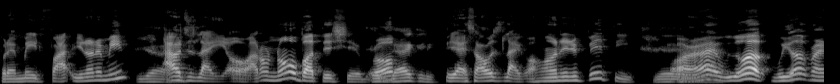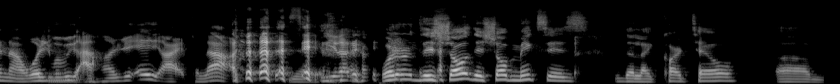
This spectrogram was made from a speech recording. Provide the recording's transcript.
but I made five. You know what I mean? Yeah. I was just like, yo, I don't know about this shit, bro. Exactly. Yeah, so I was like 150. Yeah. All right, we up, we up right now. What, what we mm. got? 180. All right, pull out. That's Yeah. it. You know what I mean? What are this show? This show mixes the like cartel um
